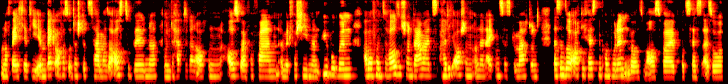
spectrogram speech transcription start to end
und noch welche, die im Backoffice unterstützt haben, also Auszubildende und hatte dann auch ein Auswahlverfahren äh, mit verschiedenen Übungen. Aber von zu Hause schon damals hatte ich auch schon einen Online-Eignungstest gemacht und das sind so auch die festen Komponenten bei uns im Auswahlprozess. Also,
